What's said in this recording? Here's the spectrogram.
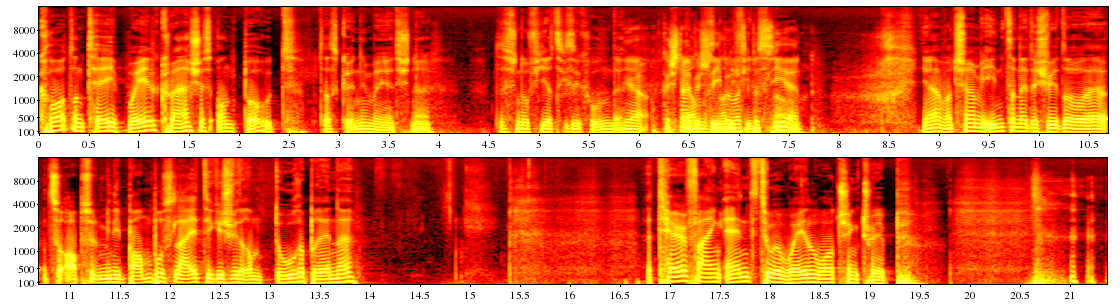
Caught on tape, Whale crashes on boat. Das gönne ich mir jetzt schnell. Das ist nur 40 Sekunden. Ja, kannst schnell beschreiben, was passiert? Ja, warte schon, mein Internet ist wieder äh, zu absolut. Meine Bambusleitung ist wieder am Durchbrennen. A terrifying end to a whale watching trip.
